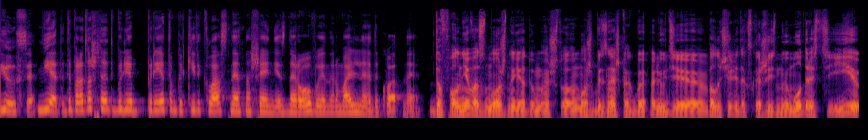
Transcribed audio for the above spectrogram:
сходился? Нет, это про то, что это были при этом какие-то какие классные отношения, здоровые, нормальные, адекватные. Да, вполне возможно, я думаю, что, может быть, знаешь, как бы люди получили, так сказать, жизненную мудрость и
